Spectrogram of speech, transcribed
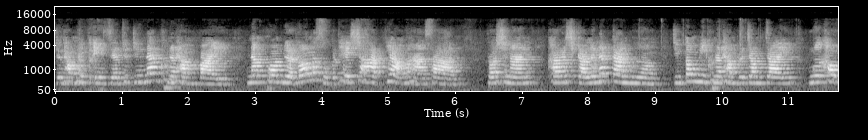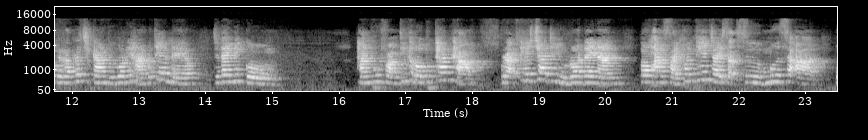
จนทำให้ตัวเองเสียจุดยืนด้านคุณธรรมไปนำความเดือดร้อนมาสู่ประเทศชาติอย่างมหาศาล เพราะฉะนั้นข้าราชการและนักการเมือง จึงต้องมีคุณธรรมประจำใจ เมื่อเข้าไปรับราชการหรือบริหารประเทศแล้ว จะได้ไม่โกงท่านผู้ฟังที่เคารพทุกท่านค่ะ ประเทศชาติจะอยู่รอดได้นั้น ต้องอาศัยคนที่ใจสัตย์ซื่อมือสะอาด ป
